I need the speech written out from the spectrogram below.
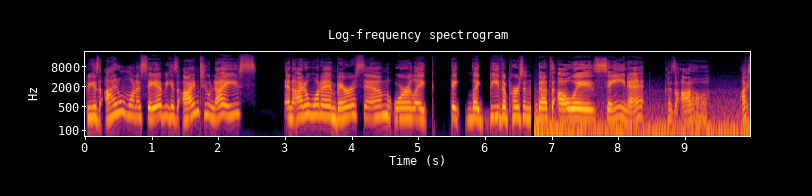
because I don't want to say it because I'm too nice and I don't want to embarrass him or like think like be the person that's always saying it because oh, I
